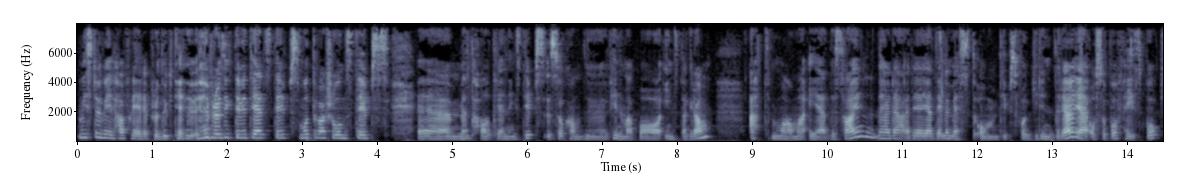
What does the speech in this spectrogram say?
hvis du vil ha flere produktivitetstips, motivasjonstips, eh, mentaltreningstips, så kan du finne meg på Instagram. At mamaedesign. Det er der jeg deler mest om tips for gründere. Jeg er også på Facebook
